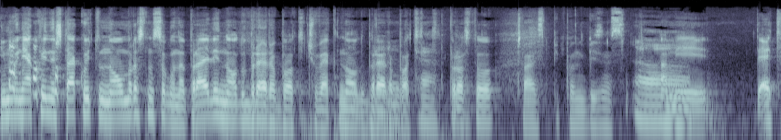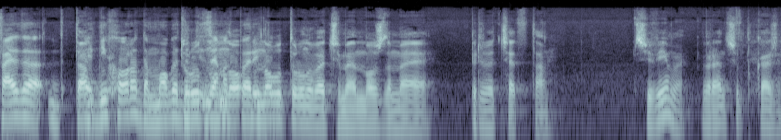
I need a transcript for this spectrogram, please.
има някои неща, които много мръсно са го направили, много добре работи човек, много добре работят. така е. Просто, Това е спипан бизнес. А, ами, е, това е да, Там едни хора да могат да ти Трудно, вземат много, парите. много трудно вече мен може да ме приречете там. Ще видим. Времето ще покаже.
